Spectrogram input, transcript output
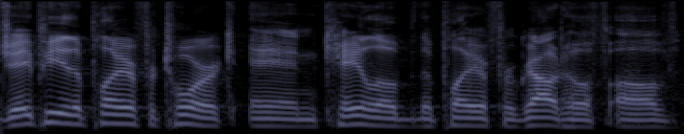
JP, the player for Torque, and Caleb, the player for Grouthoof, of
